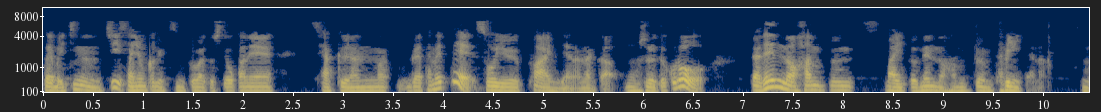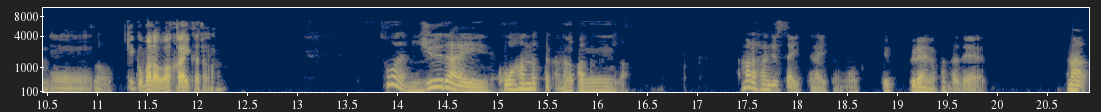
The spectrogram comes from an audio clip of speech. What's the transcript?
例えば1年のうち3、4ヶ月住み込みバイトしてお金100何万ぐらい貯めて、そういうパーみたいななんか面白いところを、だ年の半分バイト、年の半分旅みたいな。おー。そう。結構まだ若い方な。そうだ、20代後半だったかな、おー。会った時は。まだ30歳いってないと思うってぐらいの方で。まあ、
